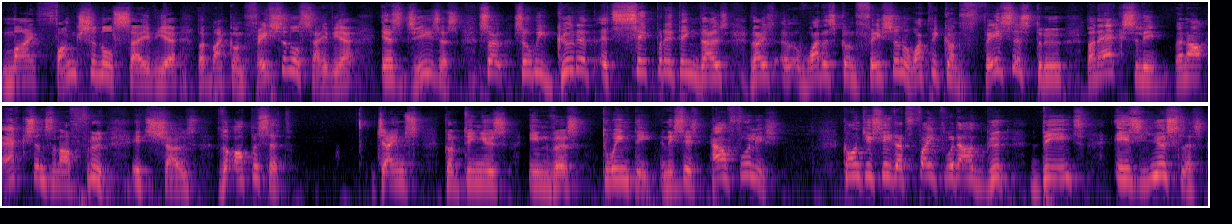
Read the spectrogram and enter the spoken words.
my functional savior, but my confessional savior is Jesus. So, so we're good at, at separating those, those uh, what is confession what we confess is true, but actually, in our actions and our fruit, it shows the opposite. James continues in verse 20, and he says, How foolish! Can't you see that faith without good deeds is useless?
